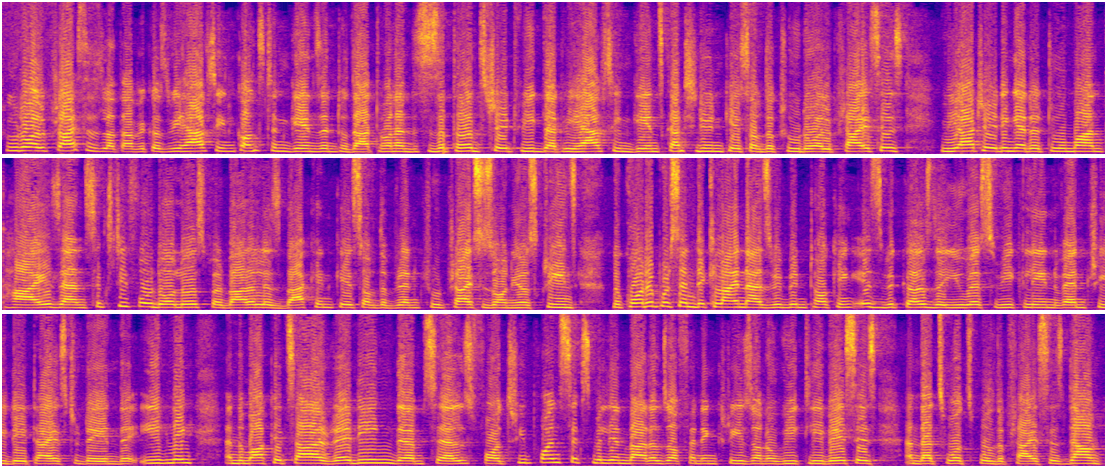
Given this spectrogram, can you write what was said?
Crude oil prices, Lata, because we have seen constant gains into that one. And this is the third straight week that we have seen gains continue in case of the crude oil prices. We are trading at a two-month highs and $64 per barrel is back in case of the Brent crude prices on your screens. The quarter percent decline, as we've been talking, is because the U.S. weekly inventory data is today in the evening and the markets are readying themselves for 3.6 million barrels of an increase on a weekly basis. And that's what's pulled the prices down.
